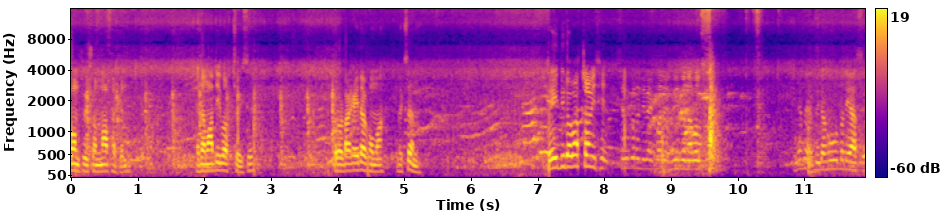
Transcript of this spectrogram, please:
কনফিউশন না থাকেন। এটা মাটি বাচ্চা হয়েছে পুরো টাকা এটা কমা দেখছেন? এই দুটো বাচ্চা আমি সেল করে দিব একবারে রিজনেবল ঠিক আছে? দুইটা কবুতরই আছে।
